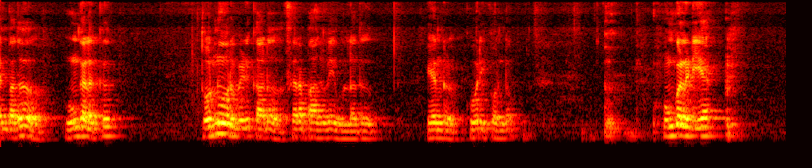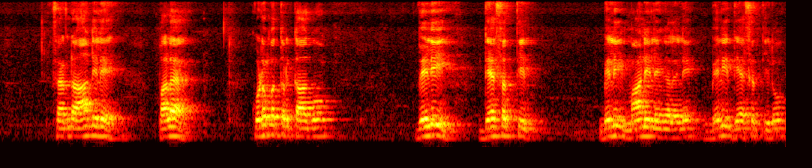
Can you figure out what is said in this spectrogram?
என்பது உங்களுக்கு தொண்ணூறு விழுக்காடு சிறப்பாகவே உள்ளது என்று கூறிக்கொண்டு உங்களுடைய சென்ற ஆண்டிலே பல குடும்பத்திற்காகவும் வெளி தேசத்தில் வெளி மாநிலங்களிலே வெளி தேசத்திலும்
